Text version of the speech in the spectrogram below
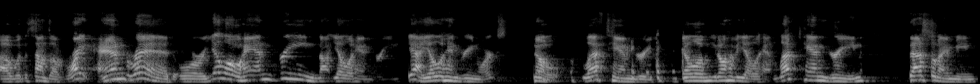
uh, with the sounds of right hand red or yellow hand green. Not yellow hand green. Yeah, yellow hand green works. No, left hand green. yellow. You don't have a yellow hand. Left hand green. That's what I mean.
